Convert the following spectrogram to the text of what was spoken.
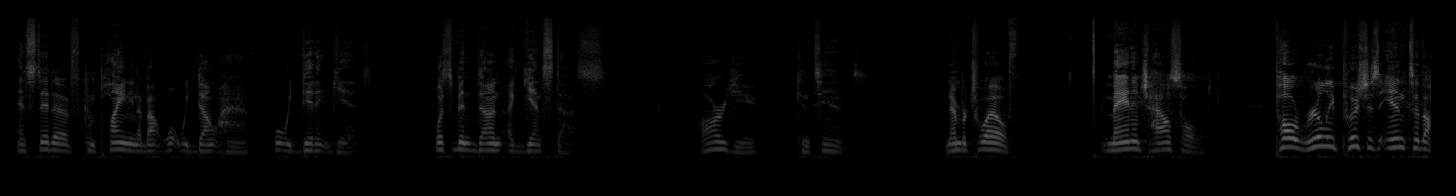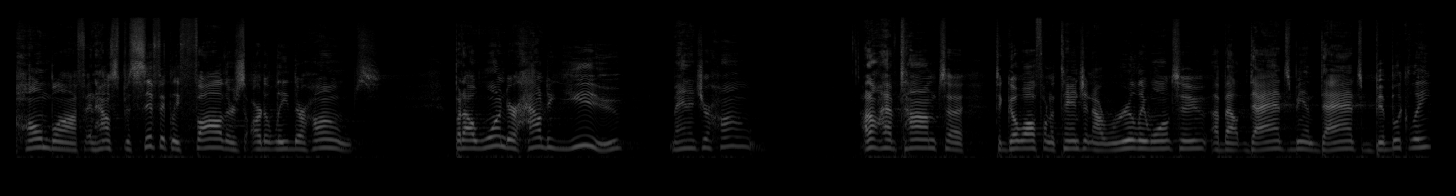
Instead of complaining about what we don't have, what we didn't get, what's been done against us. Are you content? Number 12, manage household. Paul really pushes into the home life and how specifically fathers are to lead their homes. But I wonder, how do you manage your home? I don't have time to, to go off on a tangent, I really want to, about dads being dads biblically.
